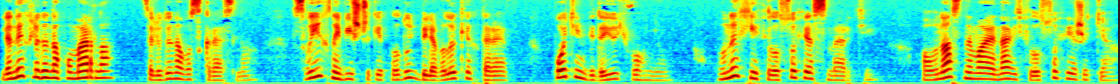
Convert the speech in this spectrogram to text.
Для них людина померла, це людина воскресла. Своїх небіжчиків кладуть біля великих дерев, потім віддають вогню. У них є філософія смерті, а у нас немає навіть філософії життя.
